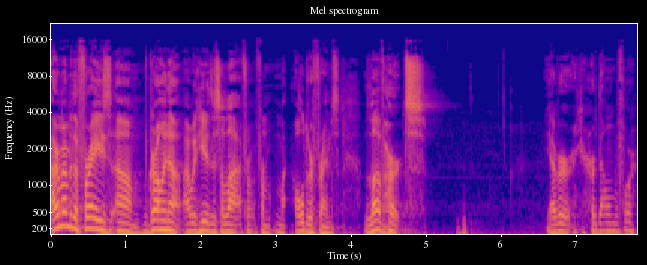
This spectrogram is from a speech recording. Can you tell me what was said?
I remember the phrase um, growing up. I would hear this a lot from, from my older friends. Love hurts. You ever heard that one before?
